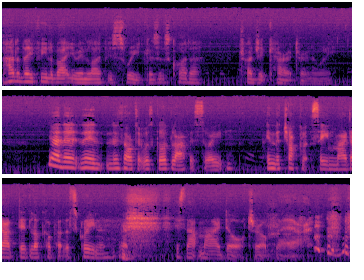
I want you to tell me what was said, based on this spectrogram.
How do they feel about you in Life Is Sweet? Because it's quite a tragic character in a way. Yeah, they, they they thought it was good. Life is sweet. In the chocolate scene, my dad did look up at the screen and went, "Is that my daughter up there?"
